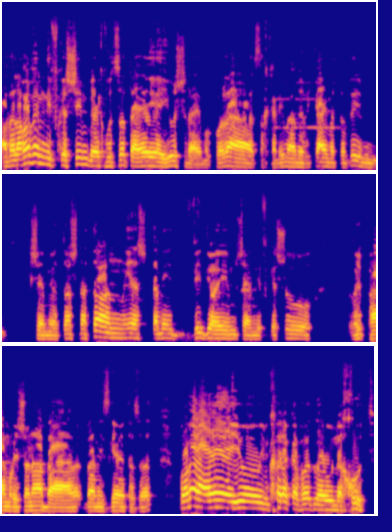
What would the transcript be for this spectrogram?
אבל לרוב הם נפגשים בקבוצות ה-AAU שלהם, או כל השחקנים האמריקאים הטובים, כשהם מאותו שנתון, יש תמיד וידאוים שהם נפגשו פעם ראשונה במסגרת הזאת. הוא אומר, ה-AAU, עם כל הכבוד לו, הוא נחות.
